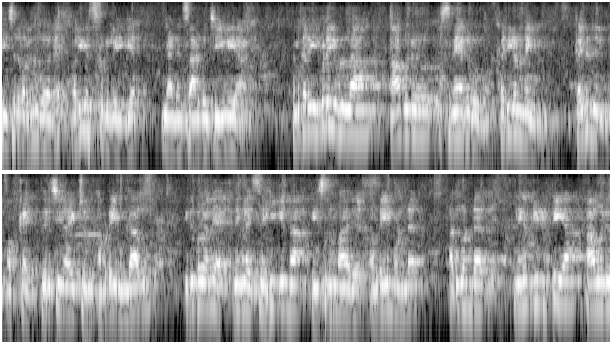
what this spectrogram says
ടീച്ചർ പറഞ്ഞതുപോലെ വലിയ സ്കൂളിലേക്ക് ഞാൻ സ്വാഗതം ചെയ്യുകയാണ്. നമുക്കറിയാം ഇവിടെയുള്ള ആ ഒരു സ്നേഹവും പരിഗണനയും കരുതലും ഒക്കെ തീർച്ചയായിട്ടും അവിടെയും ഉണ്ടാകും. ഇതുപോലെ നിങ്ങളെ സ്നേഹിക്കുന്ന ടീച്ചർമാർ അവിടെയും ഉണ്ട്. അതുകൊണ്ട് നിങ്ങൾക്ക് കിട്ടിയ ആ ഒരു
